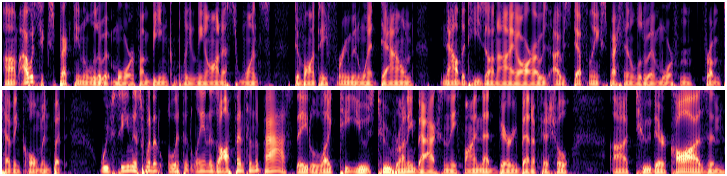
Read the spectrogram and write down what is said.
Um, I was expecting a little bit more, if I'm being completely honest. Once Devonta Freeman went down, now that he's on IR, I was I was definitely expecting a little bit more from from Tevin Coleman. But we've seen this with with Atlanta's offense in the past. They like to use two running backs, and they find that very beneficial uh, to their cause. And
